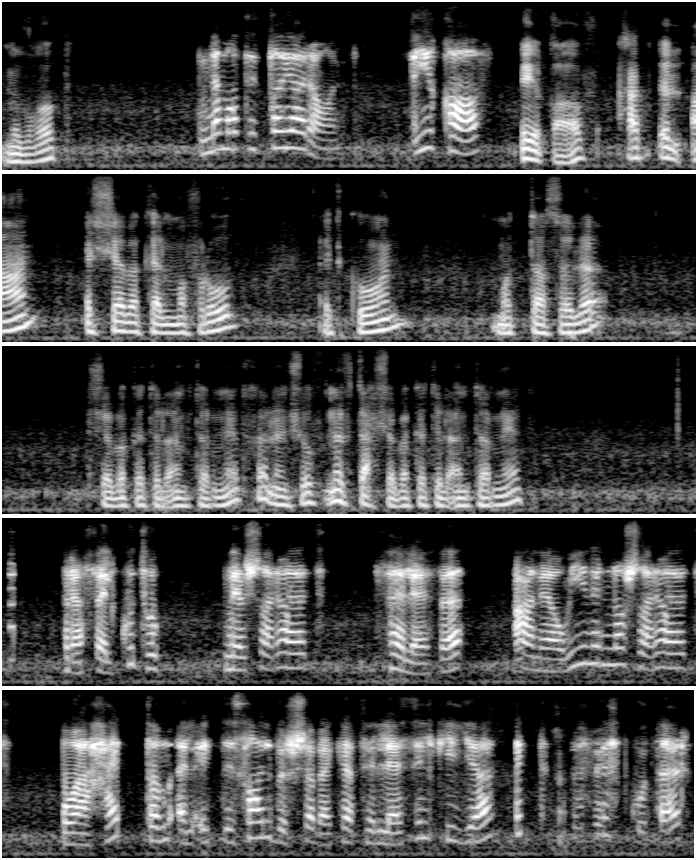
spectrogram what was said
نضغط. نمط الطيران. إيقاف. إيقاف. حتى الآن الشبكة المفروض تكون متصلة شبكة الانترنت. خلينا نشوف. نفتح شبكة الانترنت. رف الكتب. نشرات ثلاثة عناوين النشرات. واحد تم الاتصال بالشبكة اللاسلكية. فيف كتر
